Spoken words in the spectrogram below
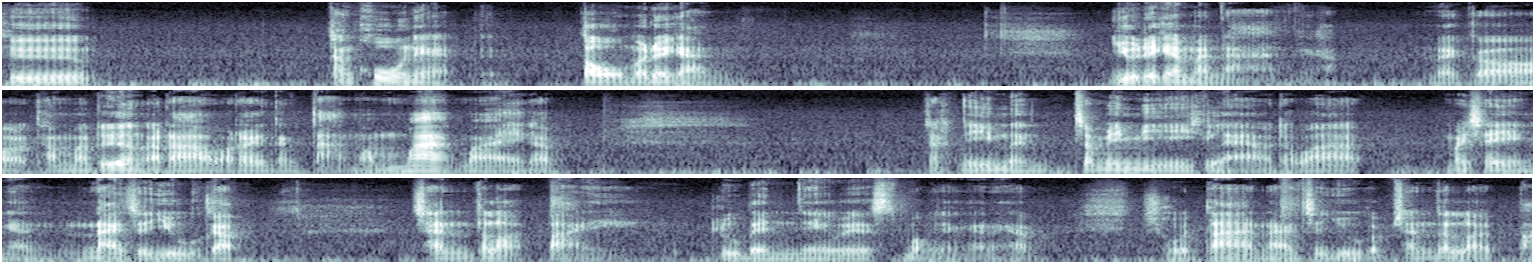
คือทั้งคู่เนี่ยโตมาด้วยกัน อยู่ด้วยกันมานานนะครับ แล้วก็ทำมาเรื่องราวอะไรต่างๆ มามากมายครับ จากนี้เหมือนจะไม่มีอีกแล้ว แต่ว่าไม่ใช่อย่างนั้น นายจะอยู่กับฉันตลอดไปรูเบนเนเวสบอกอย่างนั้นนะครับ โชต้านายจะอยู่กับฉันตลอดไป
